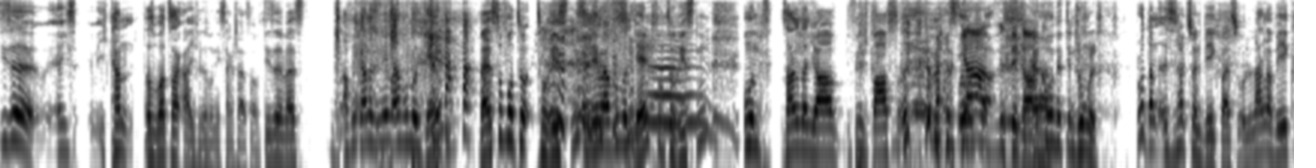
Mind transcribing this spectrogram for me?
diese, ich, ich kann das Wort sagen, ah, ich will das Wort nicht sagen, scheiß drauf. Diese, weißt Afrikaner, sie nehmen einfach nur Geld, weißt du, von Touristen, sie nehmen einfach nur Geld von Touristen und sagen dann, ja, viel Spaß, weißt du, Ja, wisst ihr da. erkundet den Dschungel. Bro, dann ist es halt so ein Weg, weißt du, langer Weg,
